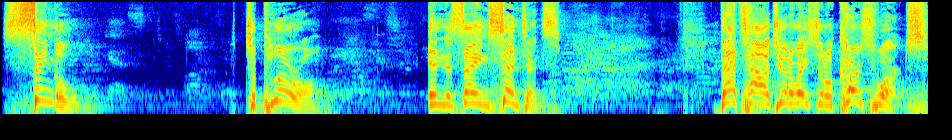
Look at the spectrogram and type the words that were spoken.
single to plural in the same sentence. That's how a generational curse works.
